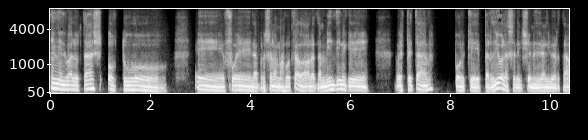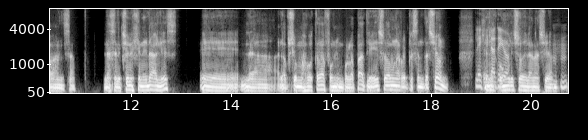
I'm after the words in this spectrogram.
en el balotaje obtuvo, eh, fue la persona más votada. Ahora también tiene que respetar porque perdió las elecciones de la Libertad Avanza. Las elecciones generales eh, la, opción más votada fue Unión por la Patria, y eso da una representación en el Congreso de la Nación.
